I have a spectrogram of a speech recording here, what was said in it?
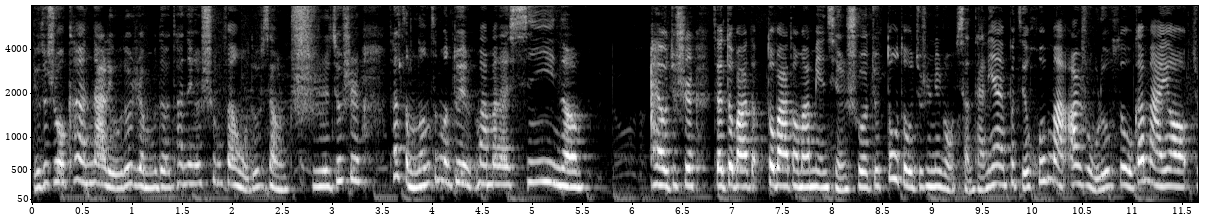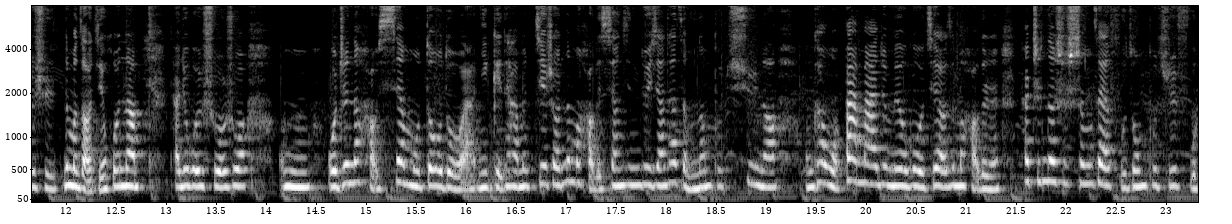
有的时候看那里，我都忍不得，他那个剩饭我都想吃，就是他怎么能这么对妈妈的心意呢？还有就是在豆爸豆爸豆妈面前说，就豆豆就是那种想谈恋爱不结婚嘛，二十五六岁我干嘛要就是那么早结婚呢？他就会说说，嗯，我真的好羡慕豆豆啊，你给他们介绍那么好的相亲对象，他怎么能不去呢？我看我爸妈就没有给我介绍这么好的人，他真的是生在福中不知福。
